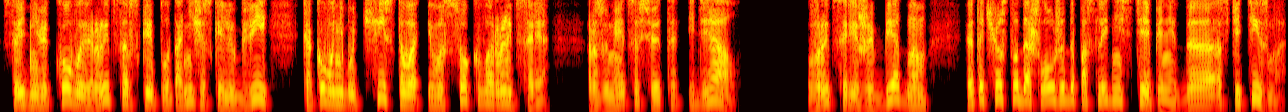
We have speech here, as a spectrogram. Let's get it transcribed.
средневековой рыцарской платонической любви какого-нибудь чистого и высокого рыцаря. Разумеется, все это идеал. В рыцаре же бедном это чувство дошло уже до последней степени, до аскетизма.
